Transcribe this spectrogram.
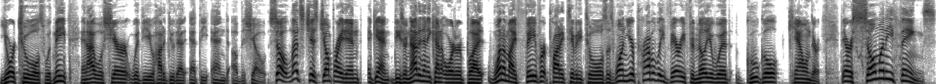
your tools with me. And I will share with you how to do that at the end of the show. So let's just jump right in. Again, these are not in any kind of order, but one of my favorite productivity tools is one you're probably very familiar with Google Calendar. There are so many things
